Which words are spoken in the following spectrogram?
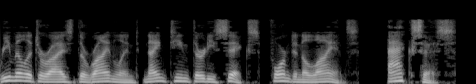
remilitarized the Rhineland 1936, formed an alliance. Axis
